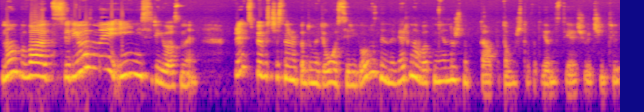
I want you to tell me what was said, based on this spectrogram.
Но бывают серьезные и несерьезные. В принципе, вы сейчас, наверное, подумаете, о, серьезный, наверное, вот мне нужно туда, потому что вот я настоящий учитель.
